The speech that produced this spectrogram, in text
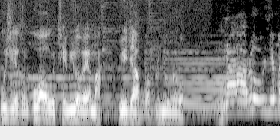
ခုရှိရဆိုကိုယ့်ဘာကိုချိန်ပြီးတော့ပဲအမှရွေးကြပေါ့ဒီမျိုးပဲပေါ့ ငါတို့ရဲ့မ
